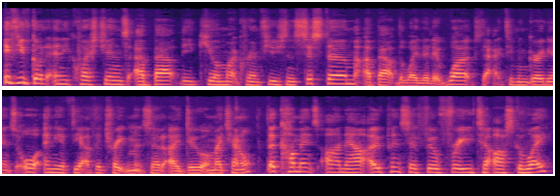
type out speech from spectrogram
If you've got any questions about the Qure Microinfusion system, about the way that it works, the active ingredients, or any of the other treatments that I do on my channel, the comments are now open, so feel free to ask away.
